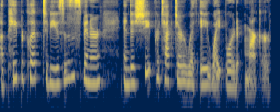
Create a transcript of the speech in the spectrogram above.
a paper clip to be used as a spinner, and a sheet protector with a whiteboard marker.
